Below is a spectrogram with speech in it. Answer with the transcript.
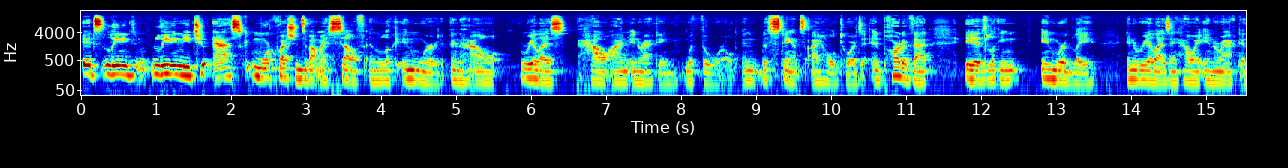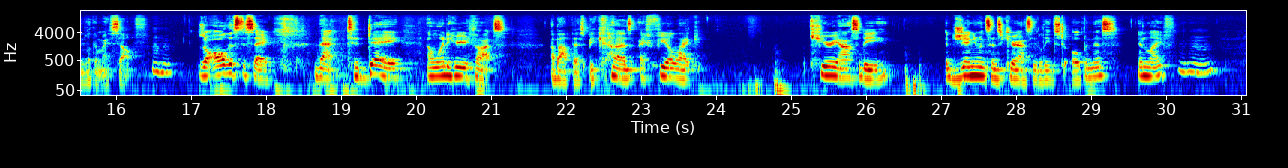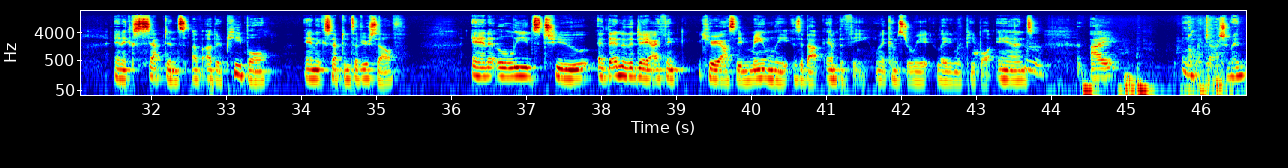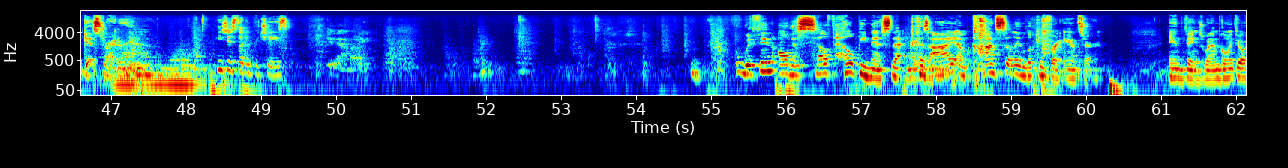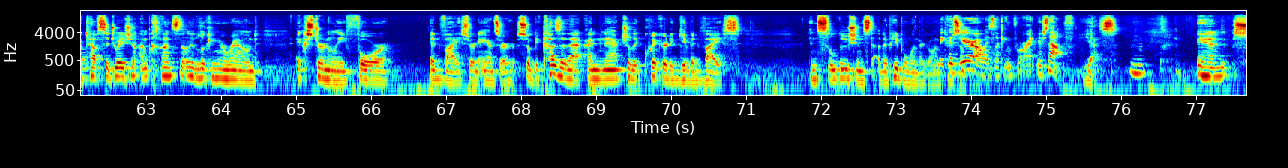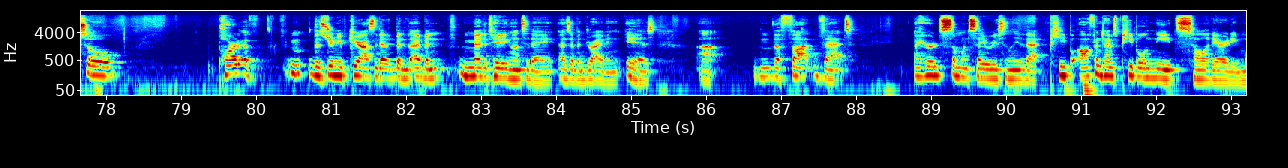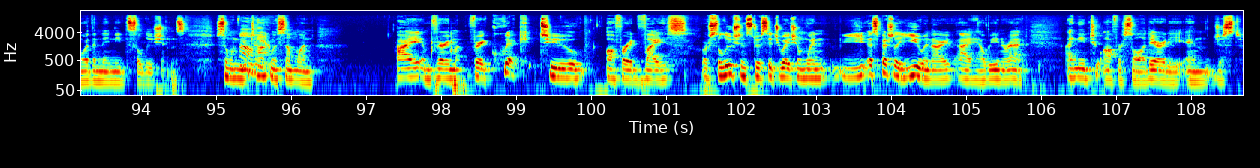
it's leading leading me to ask more questions about myself and look inward and how realize how I'm interacting with the world and the stance I hold towards it. And part of that is looking inwardly and realizing how I interact and look at myself. Mm-hmm. So all this to say that today I want to hear your thoughts about this because I feel like curiosity, a genuine sense of curiosity leads to openness in life mm-hmm. and acceptance of other people and acceptance of yourself. And it leads to, at the end of the day, I think curiosity mainly is about empathy when it comes to relating with people and hmm. I. Oh my gosh, I'm gonna get Strider. He's just looking for cheese. Get down, buddy. Within all the self helpiness that, because mm-hmm. I am constantly looking for an answer in things. When I'm going through a tough situation, I'm constantly looking around externally for advice or an answer. So, because of that, I'm naturally quicker to give advice and solutions to other people when they're going through Because you're always looking for it yourself. Yes. And so part of this journey of curiosity that I've been I've been meditating on today as I've been driving is uh, the thought that I heard someone say recently that people oftentimes people need solidarity more than they need solutions. So when you're Oh, talking yeah. with someone, I am very very quick to offer advice or solutions to a situation when, you, especially you and I, I, how we interact. I need to offer solidarity and just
